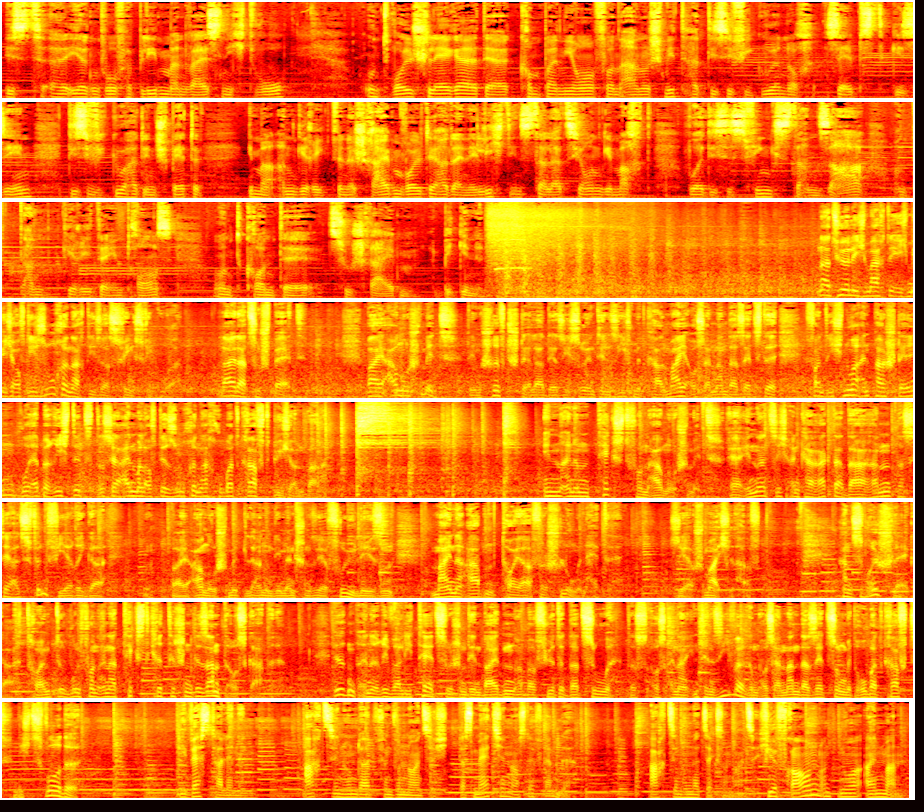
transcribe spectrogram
ist äh, irgendwo verblieben, man weiß nicht wo. Und Wollschläger, der Kompagnon von Arno Schmidt, hat diese Figur noch selbst gesehen. Diese Figur hat ihn später immer angeregt. Wenn er schreiben wollte, er hat eine Lichtinstallation gemacht, wo er diese Sphinx dann sah und dann geriet er in Trance und konnte zu schreiben beginnen. Natürlich machte ich mich auf die Suche nach dieser Sphinxfigur. Leider zu spät. Bei Arno Schmidt, dem Schriftsteller, der sich so intensiv mit Karl May auseinandersetzte, fand ich nur ein paar Stellen, wo er berichtet, dass er einmal auf der Suche nach Robert Kraft Büchern war. In einem Text von Arno Schmidt erinnert sich ein Charakter daran, dass er als Fünfjähriger, bei Arno Schmidt lernen die Menschen sehr früh lesen, meine Abenteuer verschlungen hätte. Sehr schmeichelhaft. Hans Wollschläger träumte wohl von einer textkritischen Gesamtausgabe. Irgendeine Rivalität zwischen den beiden aber führte dazu, dass aus einer intensiveren Auseinandersetzung mit Robert Kraft nichts wurde. Die Westhallinnen, 1895, das Mädchen aus der Fremde. 1896, vier Frauen und nur ein Mann.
